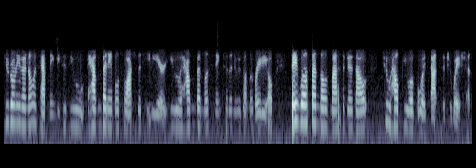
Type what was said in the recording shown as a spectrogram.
you don't even know is happening because you haven't been able to watch the TV or you haven't been listening to the news on the radio. They will send those messages out to help you avoid that situation.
